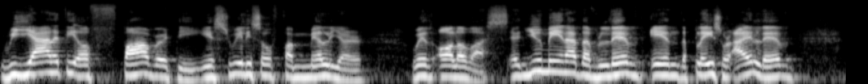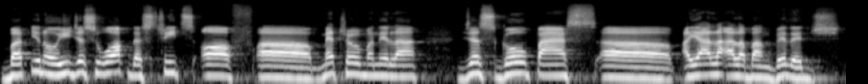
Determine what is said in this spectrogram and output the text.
reality of poverty is really so familiar with all of us. And you may not have lived in the place where I lived, but you know, you just walk the streets of uh, Metro Manila, just go past uh, Ayala Alabang Village,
